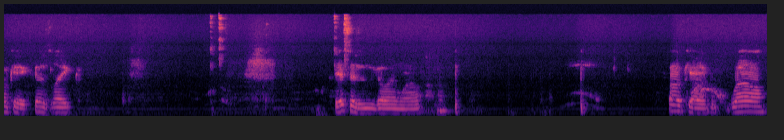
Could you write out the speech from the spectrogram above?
Okay, because like this isn't going well. Okay, well,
